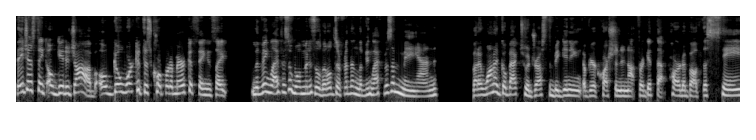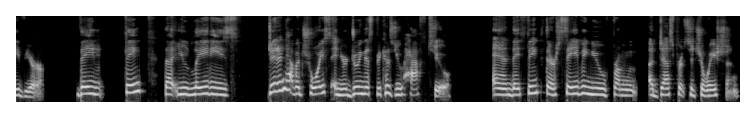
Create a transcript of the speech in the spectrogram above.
They just think, oh, get a job. Oh, go work at this corporate America thing. It's like living life as a woman is a little different than living life as a man. But I want to go back to address the beginning of your question and not forget that part about the savior. They think that you ladies didn't have a choice and you're doing this because you have to and they think they're saving you from a desperate situation.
